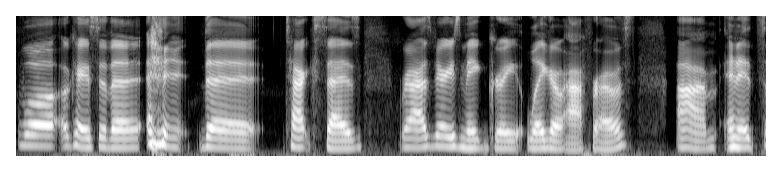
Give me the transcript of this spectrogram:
Well, okay, so the the text says raspberries make great Lego afros. Um, and it's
